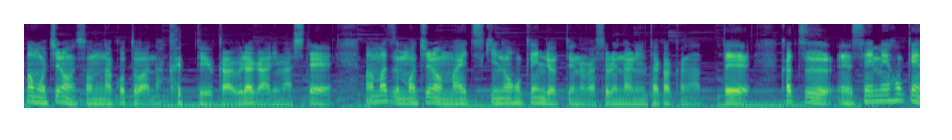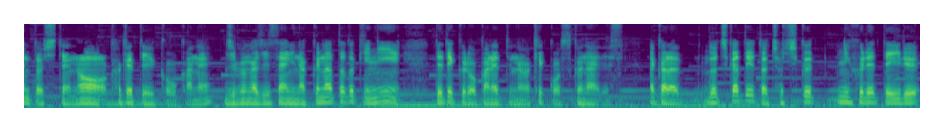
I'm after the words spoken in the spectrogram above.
まあ、もちろんそんなことはなくっていうか裏がありまして、まあ、まずもちろん毎月の保険料っていうのがそれなりに高くなってかつ、えー、生命保険としてのかけていくお金自分が実際に亡くなった時に出てくるお金っていうのが結構少ないです。だからどっちかというと貯蓄に触れている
